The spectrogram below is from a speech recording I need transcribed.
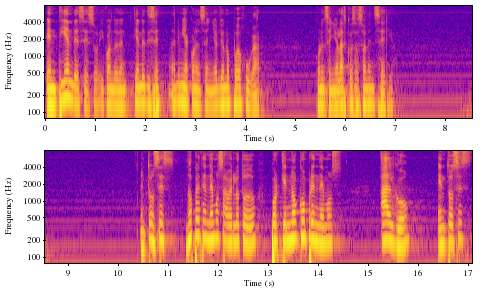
entiendes eso. Y cuando entiendes dice, madre mía, con el Señor yo no puedo jugar. Con el Señor las cosas son en serio. Entonces, no pretendemos saberlo todo porque no comprendemos algo. Entonces,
